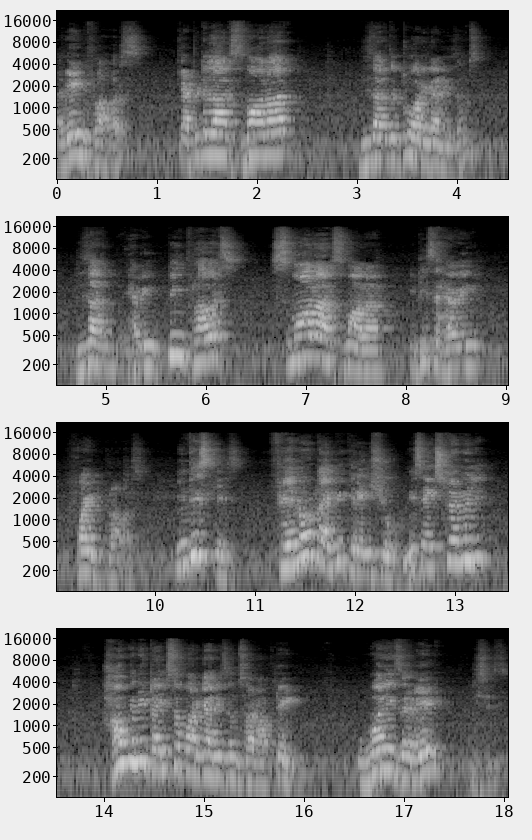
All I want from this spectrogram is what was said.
red flowers. Capital R small r these are the two organisms. These are having pink flowers. Small r small r it is having white flowers. In this case, phenotypic ratio means externally how many types of organisms are obtained. One is a red, this is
